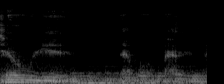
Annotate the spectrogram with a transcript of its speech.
told you that won't matter.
